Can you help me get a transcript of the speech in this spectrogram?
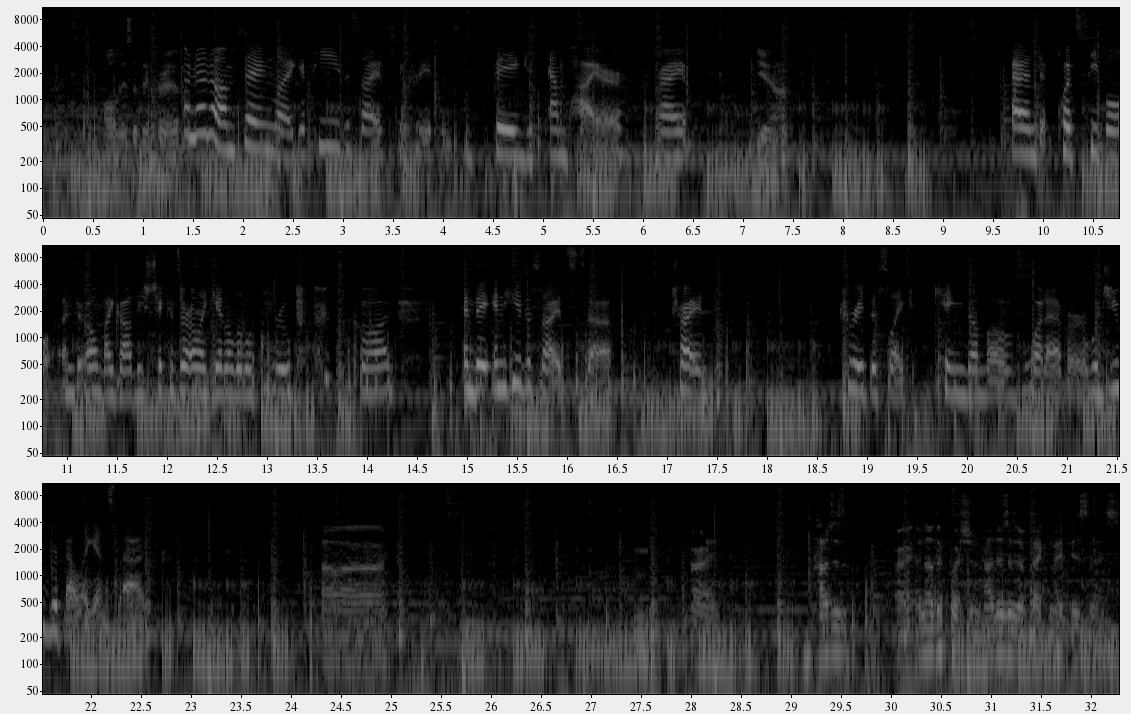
all this other crap. Oh no no, I'm saying like if he decides to create this big empire, right? Yeah. and puts people under oh my god these chickens are like in a little group god and they and he decides to try and create this like kingdom of whatever would you rebel against that Uh. Alright. How does. Alright, another question. How does it affect my business?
